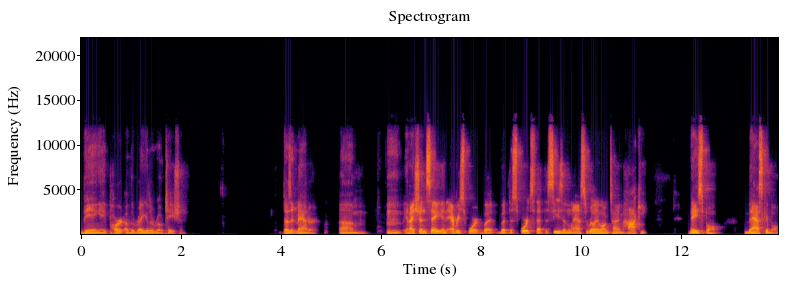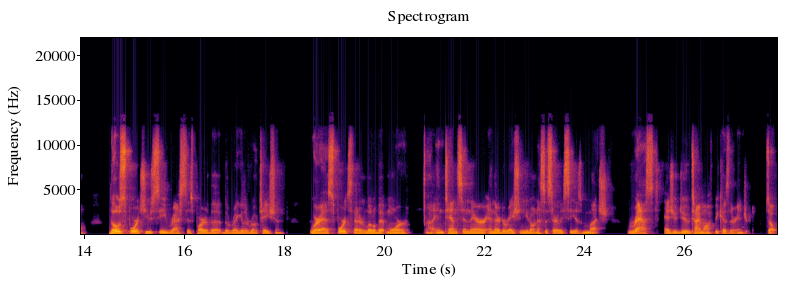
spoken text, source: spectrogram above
being a part of the regular rotation. Doesn't matter. Um, and I shouldn't say in every sport, but but the sports that the season lasts a really long time: hockey, baseball, basketball, those sports you see rest as part of the the regular rotation whereas sports that are a little bit more uh, intense in their in their duration you don't necessarily see as much rest as you do time off because they're injured so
